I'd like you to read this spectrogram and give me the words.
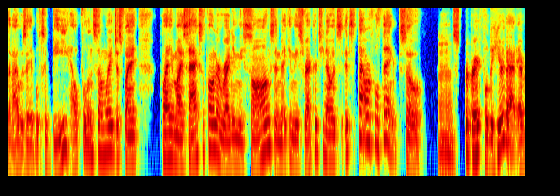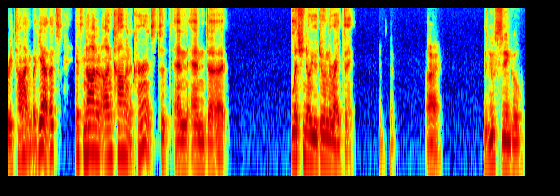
that I was able to be helpful in some way just by playing my saxophone or writing these songs and making these records. You know, it's it's a powerful thing. So Mhm. super grateful to hear that every time. But yeah, that's it's not an uncommon occurrence to and and uh, let you know you're doing the right thing. All right. The new single,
